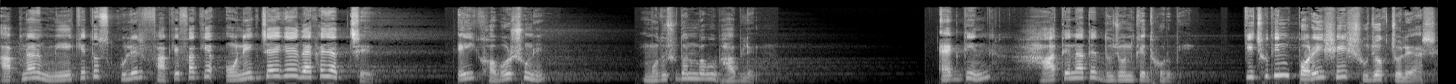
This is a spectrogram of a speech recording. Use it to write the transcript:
আপনার মেয়েকে তো স্কুলের ফাঁকে ফাঁকে অনেক জায়গায় দেখা যাচ্ছে। এই খবর শুনে মধুসূদনবাবু ভাবলেন একদিন হাতে নাতে দুজনকে ধরবে। কিছুদিন পরেই সেই সুযোগ চলে আসে।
